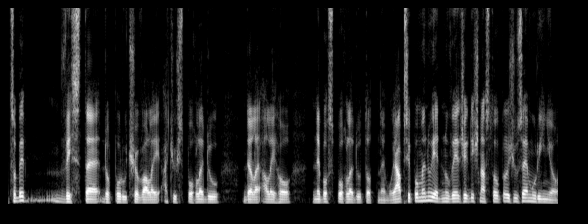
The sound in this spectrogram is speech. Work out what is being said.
co by vy jste doporučovali, ať už z pohledu Dele Aliho, nebo z pohledu Tottenhamu. Já připomenu jednu věc, že když nastoupil Jose Mourinho,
